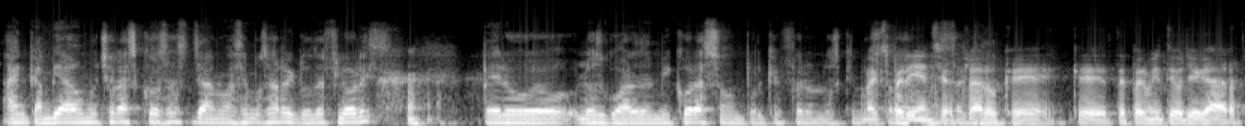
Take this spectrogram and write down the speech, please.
Han cambiado mucho las cosas, ya no hacemos arreglos de flores, pero los guardo en mi corazón porque fueron los que nos trajeron experiencia, claro, que, que te permitió llegar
